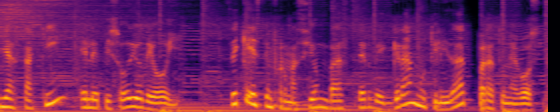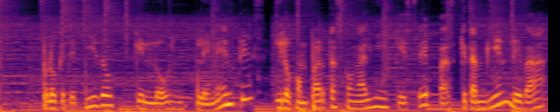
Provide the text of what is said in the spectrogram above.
Y hasta aquí el episodio de hoy. Sé que esta información va a ser de gran utilidad para tu negocio, por lo que te pido que lo implementes y lo compartas con alguien que sepas que también le va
